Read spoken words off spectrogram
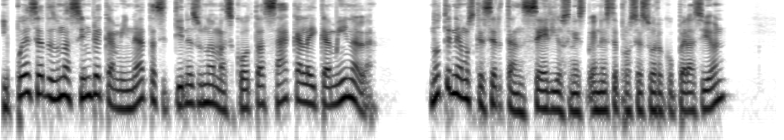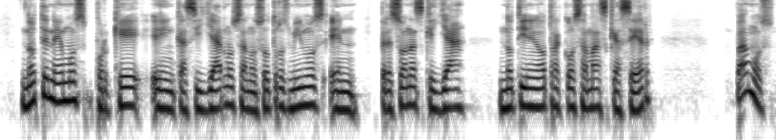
y puede ser desde una simple caminata, si tienes una mascota, sácala y camínala. No tenemos que ser tan serios en este proceso de recuperación. No tenemos por qué encasillarnos a nosotros mismos en personas que ya no tienen otra cosa más que hacer. Vamos,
